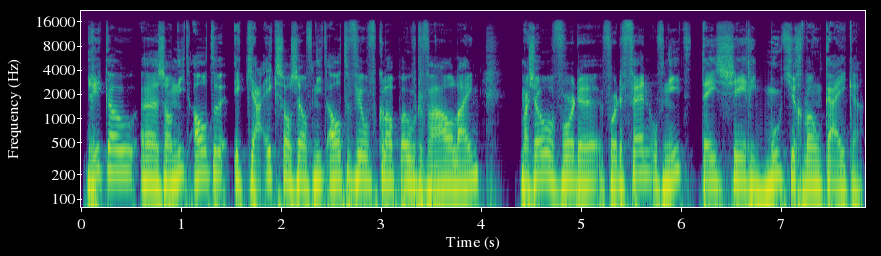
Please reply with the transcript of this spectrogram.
Rico eh, zal niet al te. Ik, ja, ik zal zelf niet al te veel verklappen over de verhaallijn. Maar zo voor de, voor de fan of niet, deze serie moet je gewoon kijken.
